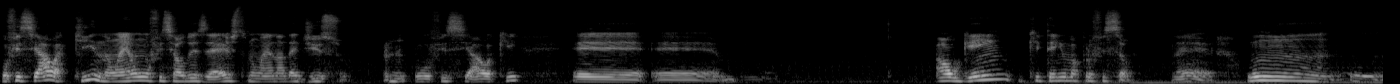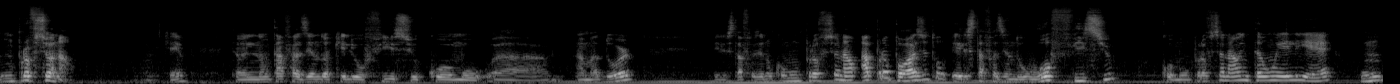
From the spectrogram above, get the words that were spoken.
Oficial aqui não é um oficial do exército, não é nada disso. O oficial aqui é, é alguém que tem uma profissão, né? um, um, profissional. Okay? Então ele não está fazendo aquele ofício como uh, amador, ele está fazendo como um profissional. A propósito, ele está fazendo o ofício como um profissional, então ele é um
